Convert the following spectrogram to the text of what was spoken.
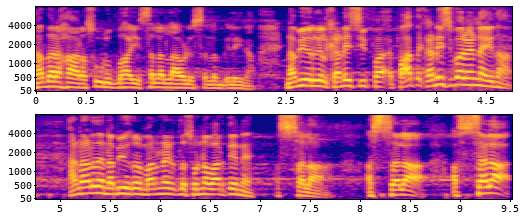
நதரஹா ரசூலுல்லாஹி சல்லா அலி சொல்லம் இல்லைதான் நபி அவர்கள் கடைசி பா- பார்த்த கடைசி பார்வை என்ன இதுதான்? அதனால தான் நபி அவர்கள் மரண நேரத்தில் சொன்ன வார்த்தை என்ன? அஸ்ஸலா அஸ்ஸலா அஸ்ஸலா.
